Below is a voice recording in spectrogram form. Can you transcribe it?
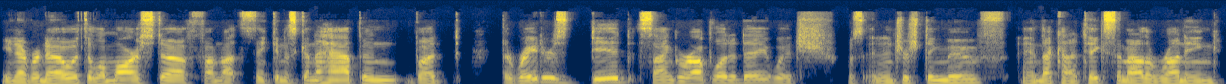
You never know with the Lamar stuff. I'm not thinking it's going to happen, but the Raiders did sign Garoppolo today, which was an interesting move, and that kind of takes them out of the running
